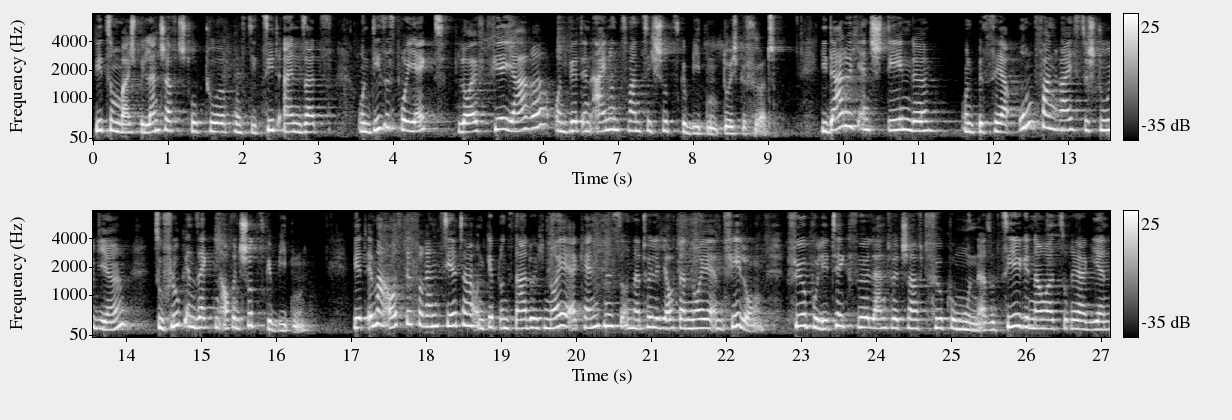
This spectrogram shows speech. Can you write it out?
wie zum Beispiel Landschaftsstruktur, Pestizideinsatz. Und dieses Projekt läuft vier Jahre und wird in 21 Schutzgebieten durchgeführt. Die dadurch entstehende und bisher umfangreichste Studie zu Fluginsekten auch in Schutzgebieten wird immer ausdifferenzierter und gibt uns dadurch neue Erkenntnisse und natürlich auch dann neue Empfehlungen für Politik, für Landwirtschaft, für Kommunen. Also zielgenauer zu reagieren,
